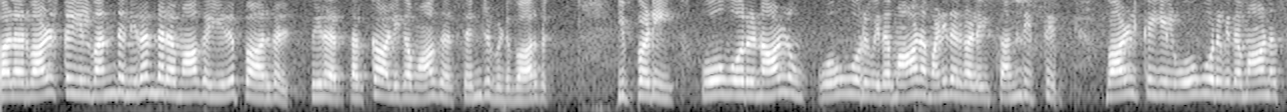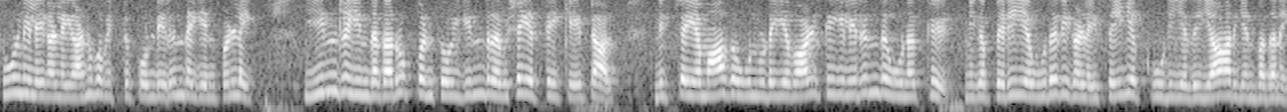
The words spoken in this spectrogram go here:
பலர் வாழ்க்கையில் வந்து நிரந்தரமாக இருப்பார்கள் பிறர் தற்காலிகமாக சென்று விடுவார்கள். இப்படி ஒவ்வொரு நாளும் ஒவ்வொரு விதமான மனிதர்களை சந்தித்து வாழ்க்கையில் ஒவ்வொரு விதமான சூழ்நிலைகளை அனுபவித்துக் கொண்டிருந்த என் பிள்ளை இன்று இந்த கருப்பன் சொல்கின்ற விஷயத்தை கேட்டால் நிச்சயமாக உன்னுடைய வாழ்க்கையிலிருந்து உனக்கு மிகப்பெரிய உதவிகளை செய்யக்கூடியது யார் என்பதனை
